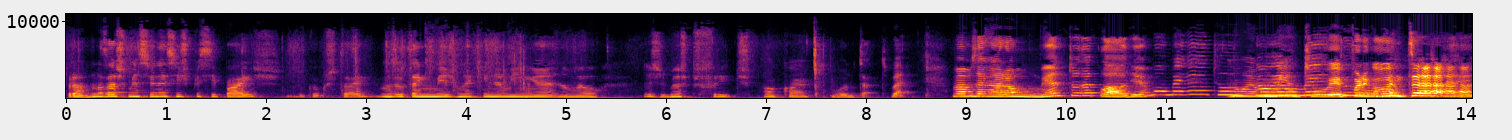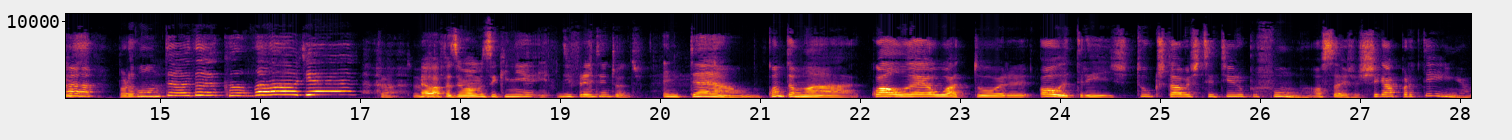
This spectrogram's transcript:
Pronto, mas acho que mencionei assim os principais do que eu gostei, mas eu tenho mesmo aqui na minha, no meu, os meus preferidos. Ok. Vontade. Bem, vamos agora ao momento da Cláudia. Momento! Não é momento, é momento. pergunta. É. Pergunta da Cláudia. Pronto, Ela vai fazer uma musiquinha diferente em todos. Então, conta-me lá, qual é o ator ou atriz tu gostavas de sentir o perfume? Ou seja, chegar pertinho.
